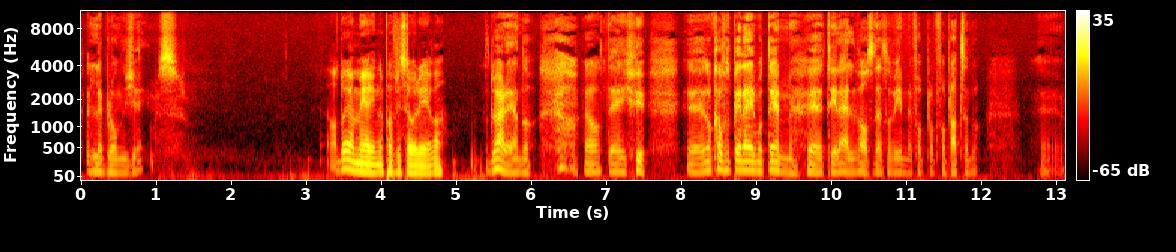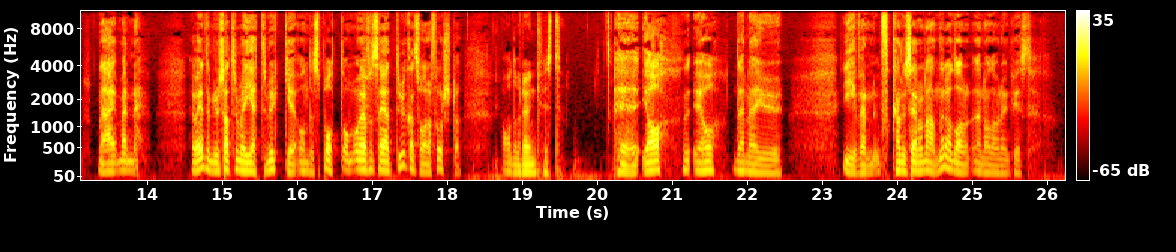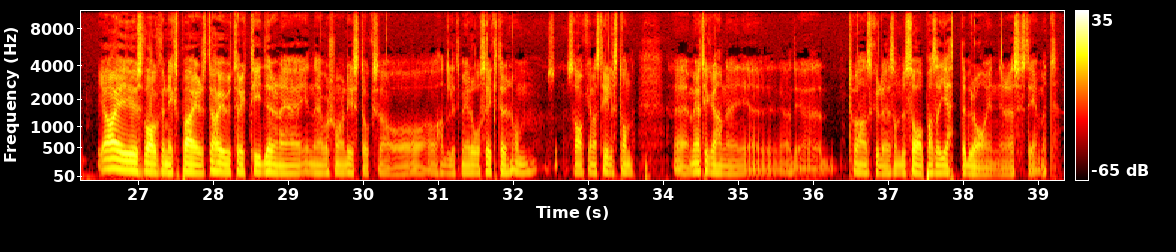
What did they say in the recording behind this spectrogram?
LeBron James. Ja, då är jag mer inne på frisör Eva. Du är det ändå. Ja, det är ju... eh, De kan få spela en mot en eh, till elva och så den som vinner får, får platsen då. Eh, Nej, men... Jag vet inte, nu satte du mig jättemycket on the spot. Om, om jag får säga att du kan svara först då. Adam Rönnqvist. Ja, ja, den är ju given. Kan du säga någon annan än Adam Rönnqvist? Jag är ju svag för Nick Spires. Det har jag uttryckt tidigare när jag, när jag var journalist också och hade lite mer åsikter om sakernas tillstånd. Eh, men jag tycker han är, jag, jag tror han skulle, som du sa, passa jättebra in i det här systemet.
